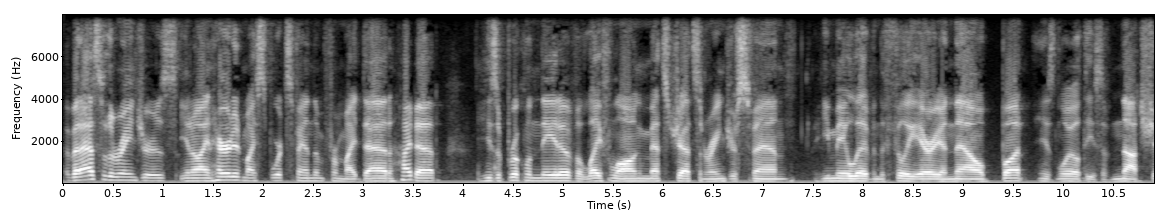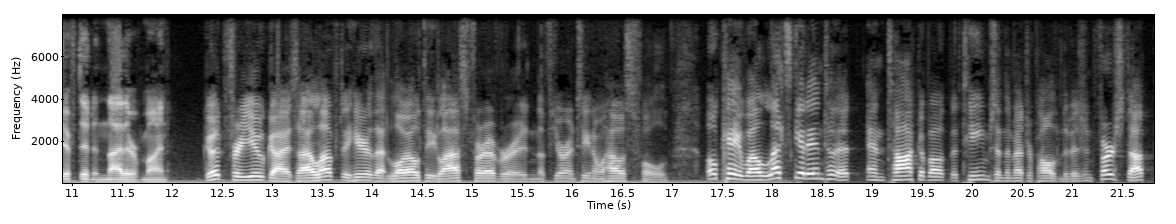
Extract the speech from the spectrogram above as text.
But as for the Rangers, you know, I inherited my sports fandom from my dad. Hi, Dad. He's a Brooklyn native, a lifelong Mets, Jets, and Rangers fan. He may live in the Philly area now, but his loyalties have not shifted, and neither have mine. Good for you guys. I love to hear that loyalty lasts forever in the Fiorentino household. Okay, well, let's get into it and talk about the teams in the Metropolitan Division. First up,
